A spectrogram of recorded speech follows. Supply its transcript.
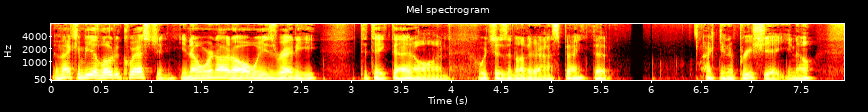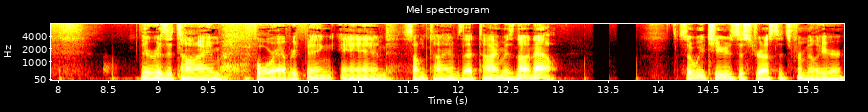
And that can be a loaded question. You know, we're not always ready to take that on, which is another aspect that I can appreciate. You know, there is a time for everything, and sometimes that time is not now. So we choose the stress that's familiar.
